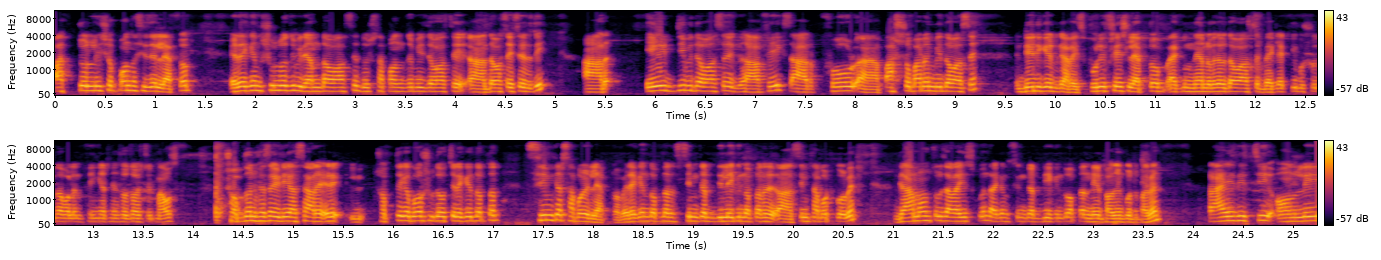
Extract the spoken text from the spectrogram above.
পাঁচচল্লিশশো পঞ্চাশ সিজের ল্যাপটপ এটা কিন্তু ষোলো জিবি র্যাম দেওয়া আছে, দুশো পঞ্চাশ জিবি দেওয়া আছে দেওয়া আছে এসএসডি আর এইট জিবি দেওয়া আছে গ্রাফিক্স আর ফোর পাঁচশো বারো এমবি দেওয়া আছে dedicate graphics fully fresh laptop একদম ন্যানভেজেল দেওয়া আছে ব্যাকলাইট কিবোর্ড সুবিধা বলেন ফিঙ্গার সেন্সর মাউস সব ধরনের ফ্যাসিলিটি আছে। আর সব থেকে বড় সুবিধা হচ্ছে এটা কিন্তু আপনার সিম কার্ড সাপোর্টের ল্যাপটপ এটা কিন্তু আপনার সিম কার্ড দিলে কিন্তু আপনার সিম সাপোর্ট করবে। গ্রাম অঞ্চলে যারা ইউজ করেন, তারা কিন্তু সিম কার্ড দিয়ে কিন্তু আপনার নেট ব্রাউজিং করতে পারবেন। প্রাইস দিচ্ছি অনলি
